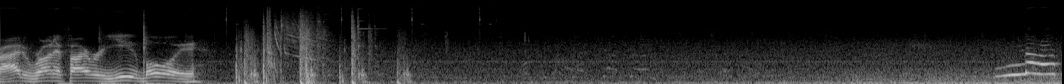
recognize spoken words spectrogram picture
Bro, I'd run if I were you, boy. No.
